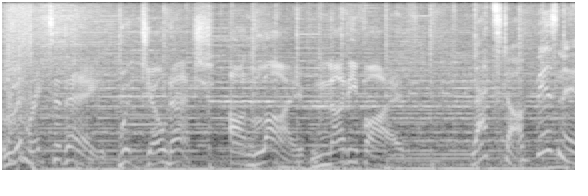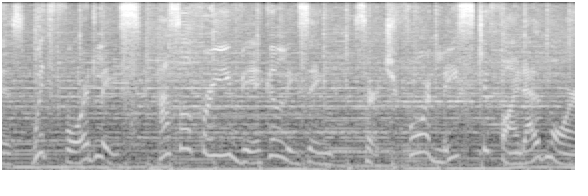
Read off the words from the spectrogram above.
Limerick Today with Joe Nash on Live 95. Let's talk business with Ford Lease. Hassle free vehicle leasing. Search Ford Lease to find out more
